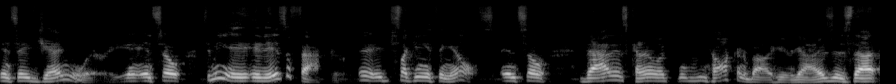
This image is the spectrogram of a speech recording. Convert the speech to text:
in say January. And so to me, it, it is a factor. Eh, it's just like anything else. And so that is kind of like what we've been talking about here, guys, is that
